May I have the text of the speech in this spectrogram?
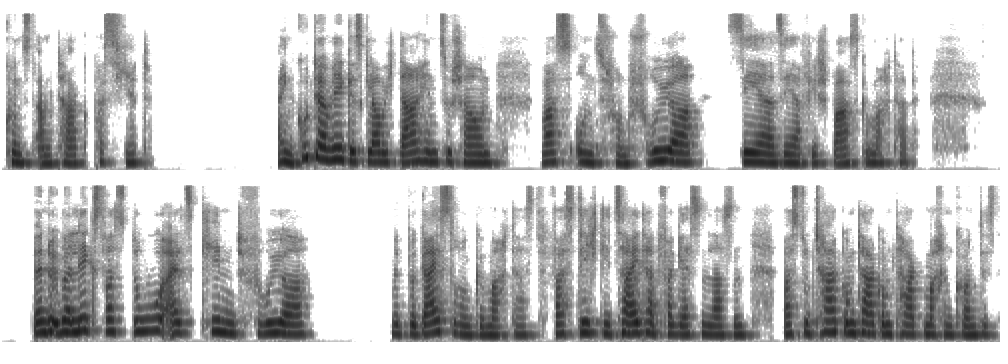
Kunst am Tag passiert. Ein guter Weg ist, glaube ich, dahin zu schauen, was uns schon früher sehr, sehr viel Spaß gemacht hat. Wenn du überlegst, was du als Kind früher mit Begeisterung gemacht hast, was dich die Zeit hat vergessen lassen, was du Tag um Tag um Tag machen konntest,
